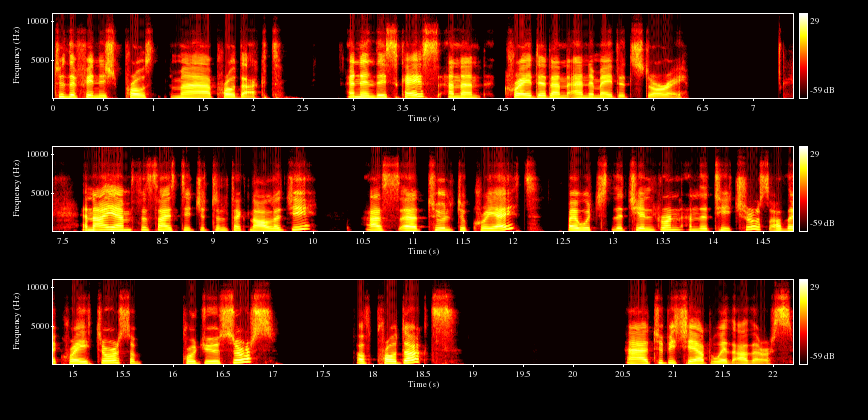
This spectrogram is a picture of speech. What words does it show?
to the finished pro uh, product. And in this case, and then created an animated story. And I emphasize digital technology as a tool to create, by which the children and the teachers are the creators or producers of products uh, to be shared with others.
